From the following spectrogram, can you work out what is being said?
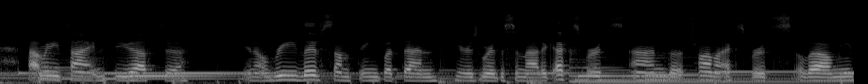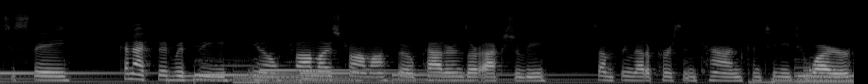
how many times do you have to you know relive something? But then here's where the somatic experts and uh, trauma experts allow me to stay connected with the you know trauma is trauma. So patterns are actually something that a person can continue to wire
